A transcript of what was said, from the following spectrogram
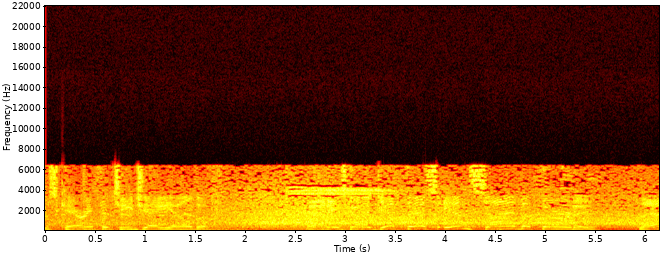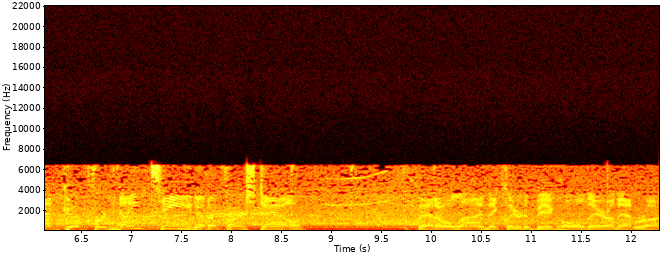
first carry for T.J. Yeldon. And he's going to get this inside the 30. That good for 19 and a first down. That O-line, they cleared a big hole there on that run.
